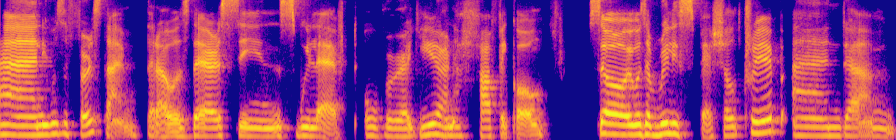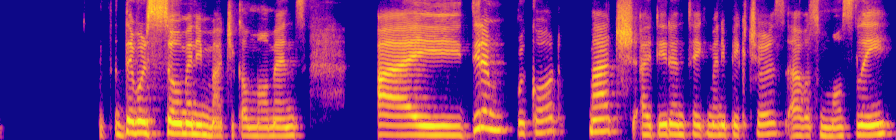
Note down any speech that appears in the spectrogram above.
And it was the first time that I was there since we left over a year and a half ago. So it was a really special trip. And um, there were so many magical moments. I didn't record much. I didn't take many pictures. I was mostly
